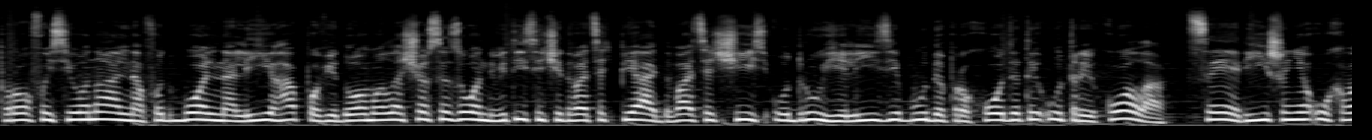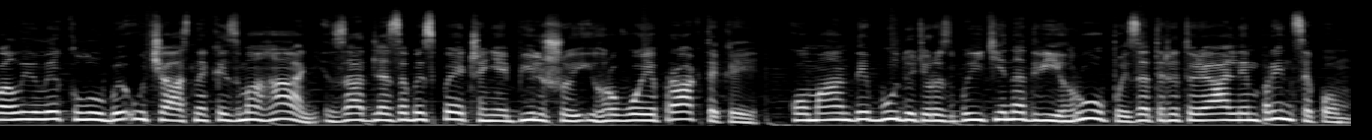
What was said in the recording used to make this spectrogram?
Професіональна футбольна ліга повідомила, що сезон 2025-26 у другій лізі буде проходити у три кола. Це рішення ухвалили клуби-учасники змагань задля забезпечення більшої ігрової практики. Команди будуть розбиті на дві групи за територіальним принципом.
